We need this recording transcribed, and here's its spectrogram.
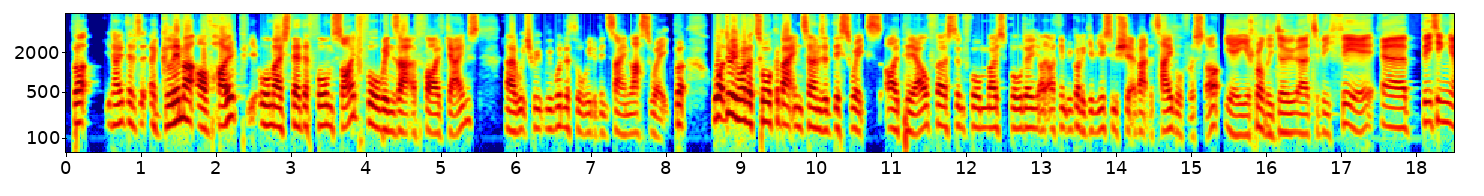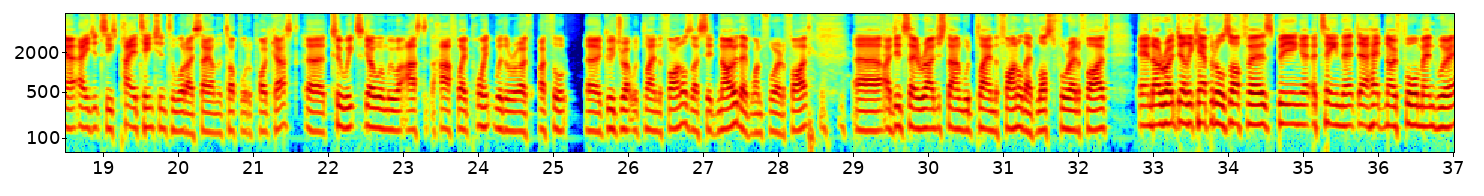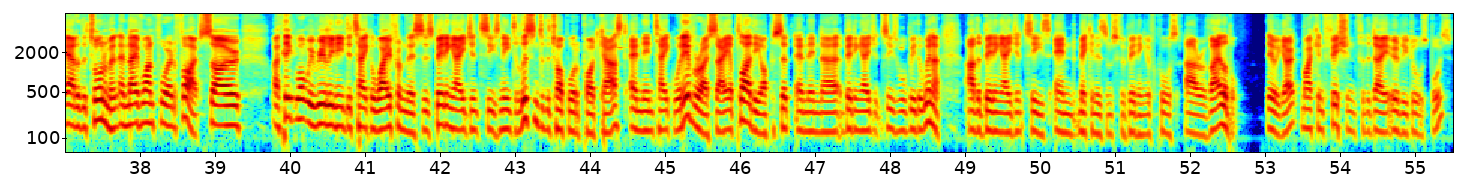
But you know there's a glimmer of hope. Almost they're the form side four wins out of five games uh, which we, we wouldn't have thought we'd have been saying last week. But what do we want to talk about in terms of this week's IPL first and foremost, Baldy? I, I think we've got to give you some shit about the table for a start. Yeah, you probably do. Uh, to be fair, uh, betting uh, agencies pay attention to what I say on the Top Order podcast. Uh, two weeks ago, when we were asked at the halfway point whether I, I thought uh, Gujarat would play in the finals. I said no, they've won four out of five. uh, I did say Rajasthan would play in the final. They've lost four out of five. And I wrote Delhi Capitals off as being a, a team that uh, had no form and were out of the tournament, and they've won four out of five. So I think what we really need to take away from this is betting agencies need to listen to the Top Order podcast and then take whatever I say, apply the opposite, and then uh, betting agencies will be the winner. Other betting agencies and mechanisms for betting, of course, are available. There we go. My confession for the day, early doors, boys.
